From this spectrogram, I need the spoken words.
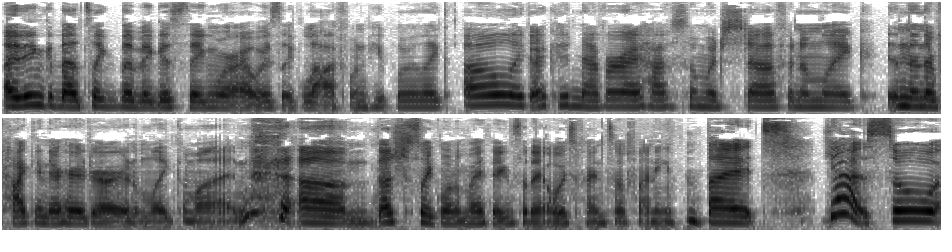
I think that's like the biggest thing where I always like laugh when people are like, "Oh, like I could never. I have so much stuff." And I'm like, and then they're packing their hair dryer and I'm like, "Come on." um, that's just like one of my things that I always find so funny. But yeah, so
